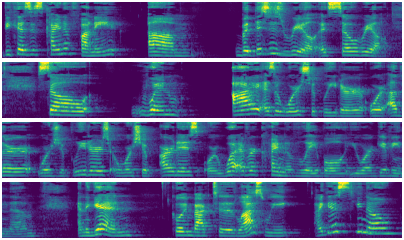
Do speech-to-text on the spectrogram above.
because it's kind of funny. Um, but this is real. It's so real. So when I, as a worship leader or other worship leaders or worship artists or whatever kind of label you are giving them, and again, going back to last week, I guess, you know,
